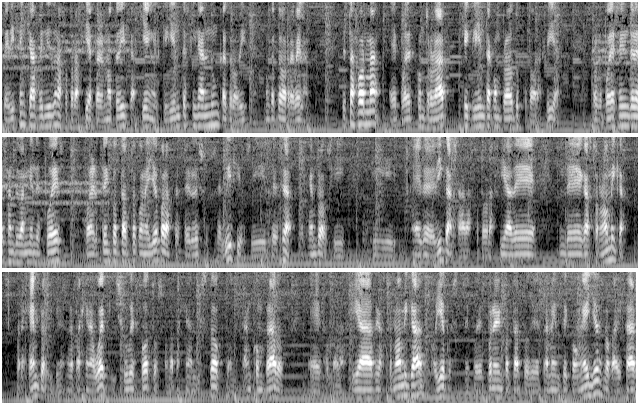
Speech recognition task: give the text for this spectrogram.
te dicen que has vendido una fotografía, pero no te dice a quién, el cliente final nunca te lo dice, nunca te lo revelan. De esta forma eh, puedes controlar qué cliente ha comprado tu fotografía. Porque puede ser interesante también después ponerte en contacto con ellos para ofrecerles sus servicios. Si Por ejemplo, si, eh, te dedicas a la fotografía de, gastronómica, por ejemplo, y tienes una página web y subes fotos a la página de stock donde te han comprado eh, fotografías gastronómicas, oye, pues te puedes poner en contacto directamente con ellos, localizar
